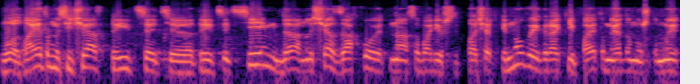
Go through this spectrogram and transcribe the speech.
Вот, поэтому сейчас 30-37, да, но сейчас заходят на освободившиеся площадки новые игроки, поэтому я думаю, что мы э,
